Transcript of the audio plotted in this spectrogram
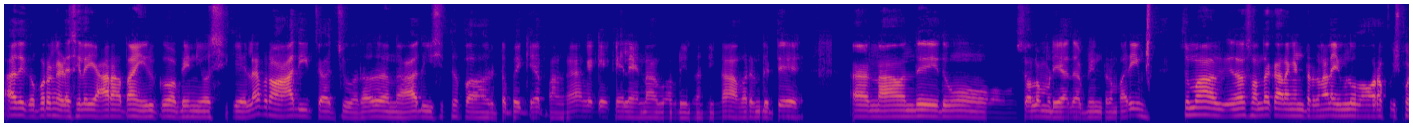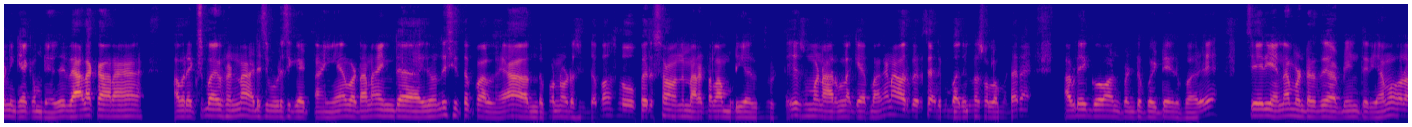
அதுக்கப்புறம் கடைசியில் யாராக தான் இருக்கும் அப்படின்னு யோசிக்கையில் அப்புறம் ஆதி சாச்சு அதாவது அந்த ஆதி சித்தப்பா அவர்கிட்ட போய் கேட்பாங்க. அங்கே கேட்கையில என்ன ஆகும் அப்படின்னு பார்த்தீங்கன்னா அவர் இருந்துட்டு நான் வந்து எதுவும் சொல்ல முடியாது அப்படின்ற மாதிரி சும்மா ஏதாவது சொந்தக்காரங்கன்றதுனால இவங்களும் ஓவராக புஷ் பண்ணி கேட்க முடியாது. வேலைக்காரன் அவர் எக்ஸ் பாய் ஃப்ரெண்ட்னா அடிச்சு பிடிச்சி கேட்டாங்க. பட் ஆனால் இந்த இது வந்து சித்தப்பா இல்லையா? அந்த பொண்ணோட சித்தப்பா. ஸோ பெருசாக வந்து மிரட்டலாம் முடியாதுன்னு சொல்லிட்டு சும்மா நார்மலாக கேட்பாங்க. நான் அவர் பெருசாக எதுக்கும் பதிலாக சொல்ல மாட்டார். அப்படியே கோவான் பண்ணிட்டு போயிட்டே இருப்பார். சரி என்ன பண்ணுறது அப்படின்னு தெரியாமல் ஒரு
